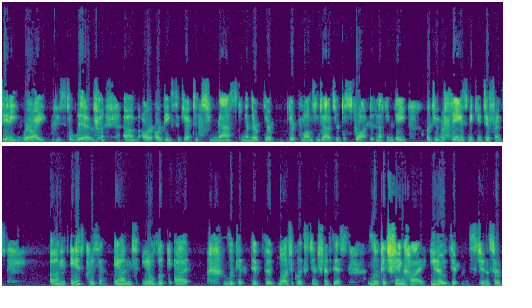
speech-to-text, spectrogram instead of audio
city where I used to live um, are, are being subjected to masking, and their their their moms and dads are distraught, but nothing they are doing or saying is making a difference. Um, it is prison, and you know, look at look at the, the logical extension of this. Look at Shanghai. You know, students are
